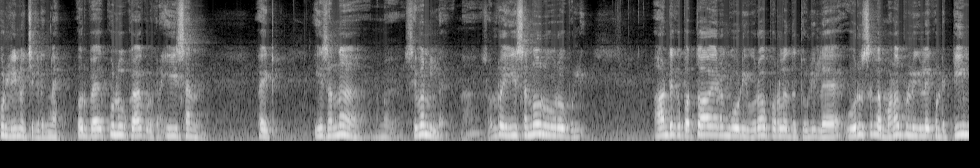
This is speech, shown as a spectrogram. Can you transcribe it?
புள்ளின்னு வச்சுக்கிடுங்களேன். ஒரு குழுவுக்காக கொடுக்குறேன். ஈசன். ரைட் ஈசன்னா நம்ம சிவன் இல்லை. நான் சொல்கிற ஈசன் ஒரு உறவு புள்ளி. ஆண்டுக்கு பத்தாயிரம் கோடி உறவு பொருள் இந்த தொழிலை ஒரு சில மனப்புள்ளிகளை கொண்ட டீம்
